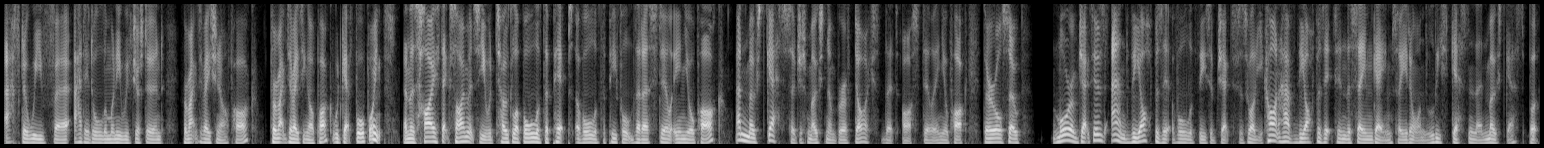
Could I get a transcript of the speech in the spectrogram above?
after we've uh, added all the money we've just earned from activation our park. From activating our park would get four points. And there's highest excitement, so you would total up all of the pips of all of the people that are still in your park, and most guests, so just most number of dice that are still in your park. There are also more objectives and the opposite of all of these objectives as well. You can't have the opposites in the same game, so you don't want least guests and then most guests, but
